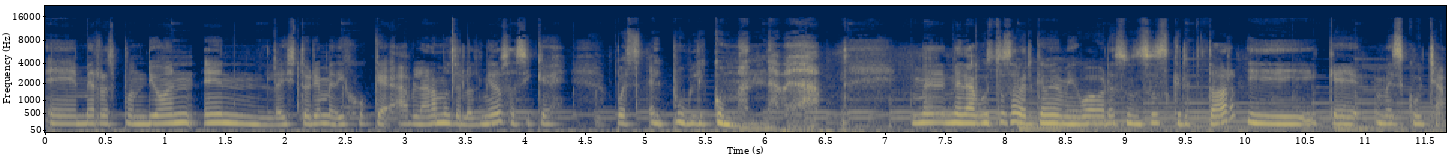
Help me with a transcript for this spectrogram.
eh, me respondió en, la historia, me dijo que habláramos de los miedos, así que pues el público manda, ¿verdad? Me, me da gusto saber que mi amigo ahora es un suscriptor y que me escucha.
